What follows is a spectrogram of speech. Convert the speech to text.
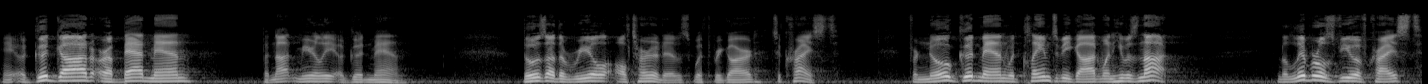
A good God or a bad man, but not merely a good man. Those are the real alternatives with regard to Christ. For no good man would claim to be God when he was not. The liberal's view of Christ,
